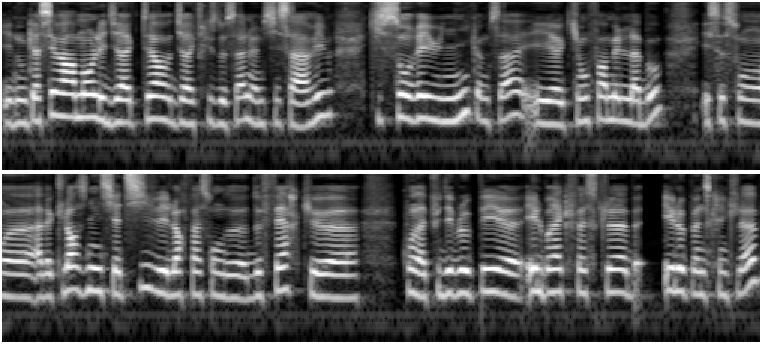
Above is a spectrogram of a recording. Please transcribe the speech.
et donc assez rarement les directeurs, directrices de salle, même si ça arrive, qui se sont réunis comme ça et euh, qui ont formé le labo. Et ce sont euh, avec leurs initiatives et leur façon de, faire que euh, qu'on a pu développer et le Breakfast Club et l'Open Screen Club.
